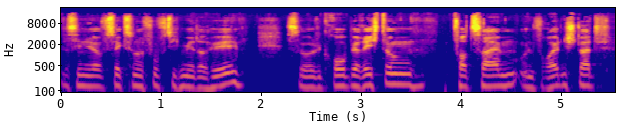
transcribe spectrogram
Wir sind hier auf 650 Meter Höhe. So die grobe Richtung Pforzheim und Freudenstadt,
